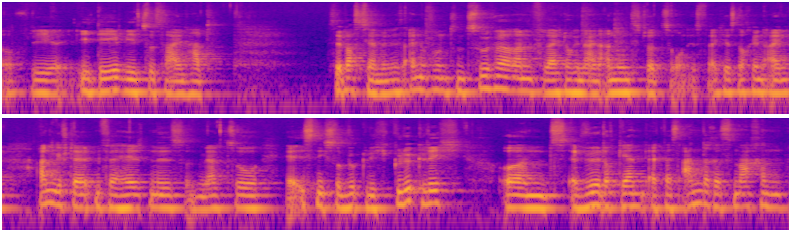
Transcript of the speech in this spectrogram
auf die Idee, wie es zu sein hat. Sebastian, wenn jetzt einer von unseren Zuhörern vielleicht noch in einer anderen Situation ist, vielleicht ist noch in einem Angestelltenverhältnis und merkt so, er ist nicht so wirklich glücklich und er würde doch gern etwas anderes machen,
